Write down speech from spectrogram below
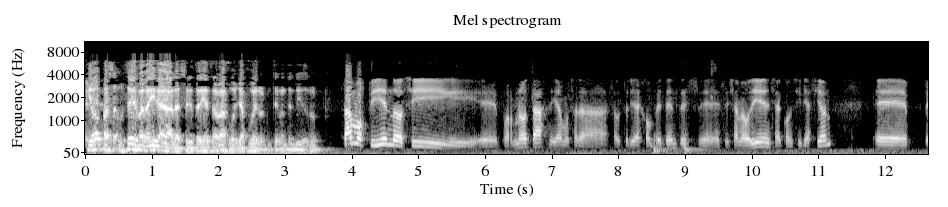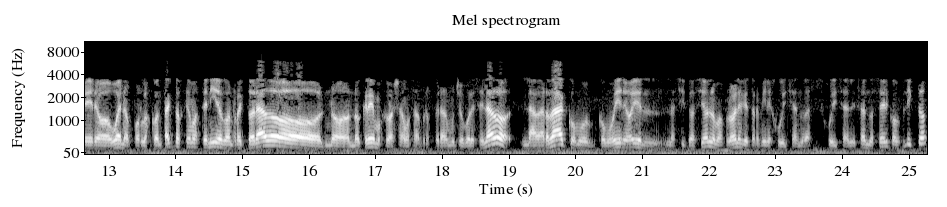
¿Qué va a pasar? Ustedes van a ir a la Secretaría de Trabajo, ya fueron, tengo entendido, ¿no? Estamos pidiendo, sí, eh, por nota, digamos, a las autoridades competentes, eh, se llama audiencia, conciliación, eh, pero bueno, por los contactos que hemos tenido con rectorado, no, no creemos que vayamos a prosperar mucho por ese lado. La verdad, como, como viene hoy la situación, lo más probable es que termine judicializándose el conflicto,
